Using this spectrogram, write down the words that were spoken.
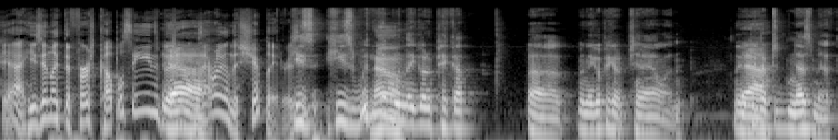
yeah, he's in like the first couple scenes, but Yeah. he's not really on the ship later. Is he? He's he's with No. them when they go to pick up uh when they go pick up Tim Allen. They Yeah. pick up to Nesmith,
